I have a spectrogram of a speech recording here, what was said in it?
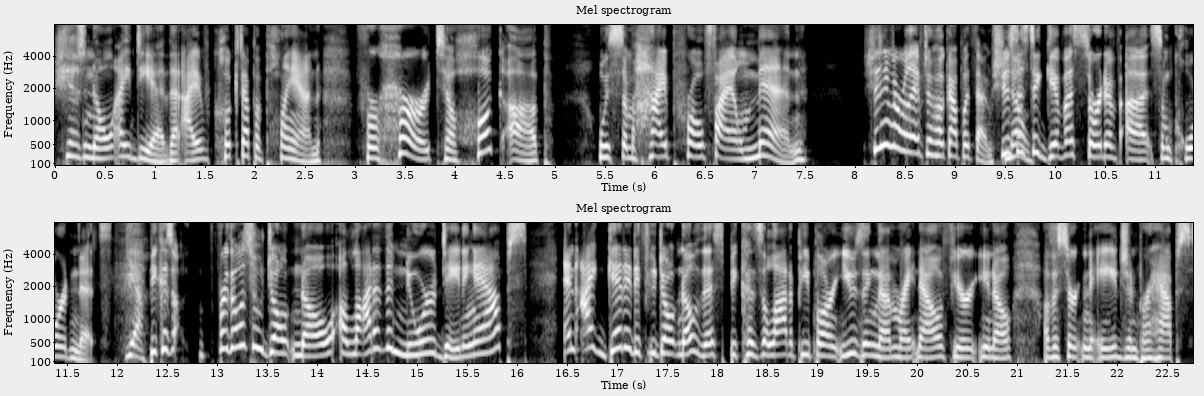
She has no idea that I have cooked up a plan for her to hook up with some high-profile men. She doesn't even really have to hook up with them. She just No. has to give us sort of uh, some coordinates. Yeah. Because for those who don't know, a lot of the newer dating apps, and I get it if you don't know this because a lot of people aren't using them right now if you're, you know, of a certain age and perhaps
